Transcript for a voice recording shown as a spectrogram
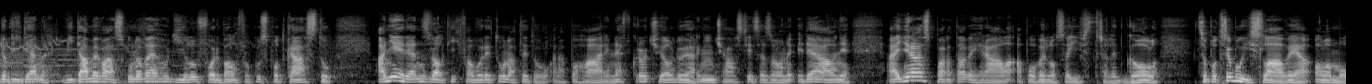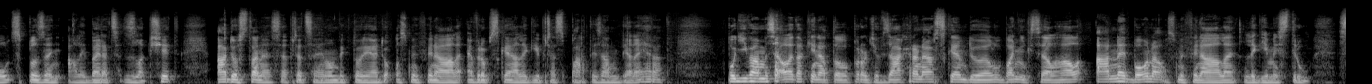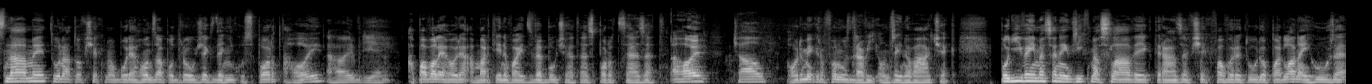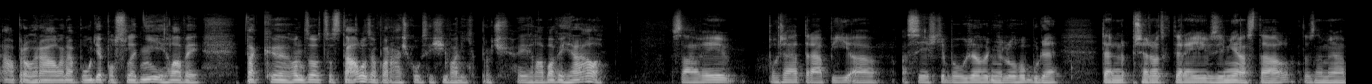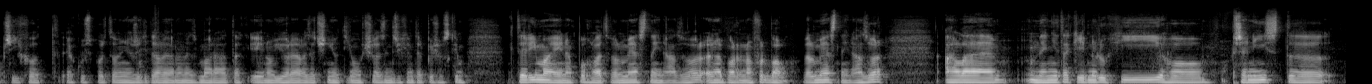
Dobrý den, vítáme vás u nového dílu Fotbal Focus podcastu. Ani jeden z velkých favoritů na titul a na poháry nevkročil do jarní části sezóny ideálně a jediná Sparta vyhrála a povedlo se jí vstřelit gól. Co potřebují Slávia, Olomouc, Plzeň a Liberec zlepšit a dostane se přece jenom Viktoria do osmi finále Evropské ligy přes Partizan Bělehrad? Podíváme se ale taky na to, proč v záchranářském duelu Baník selhal a nebo na osmifinále Ligy mistrů. S námi tu na to všechno bude Honza Podroužek z Deníku Sport, ahoj. Ahoj, dobrý den. A Pavel Jahoda a Martin Vajc z webu Sport.cz. Ahoj. Čau. A od mikrofonu zdraví Ondřej Nováček. Podívejme se nejdřív na Slávy, která ze všech favoritů dopadla nejhůře a prohrála na půdě poslední hlavy. Tak Honzo, co stálo za porážkou sešívaných? Proč hlava vyhrála? Slávy pořád trápí a asi ještě bohužel hodně dlouho bude ten přerod, který v zimě nastal, to znamená příchod jak už sportovního ředitele Jana Nezmara, tak i nového realizačního týmu v čele s Jindřichem Trpišovským, který mají na pohled velmi jasný názor, ne, pardon, na fotbal velmi jasný názor, ale není tak jednoduchý ho přenést eh,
